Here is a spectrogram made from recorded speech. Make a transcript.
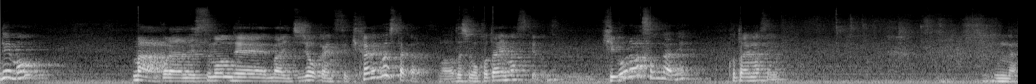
でもまあこれはね質問で、まあ、一条界について聞かれましたから、まあ、私も答えますけどね。日頃はそんなね答えません。よな。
